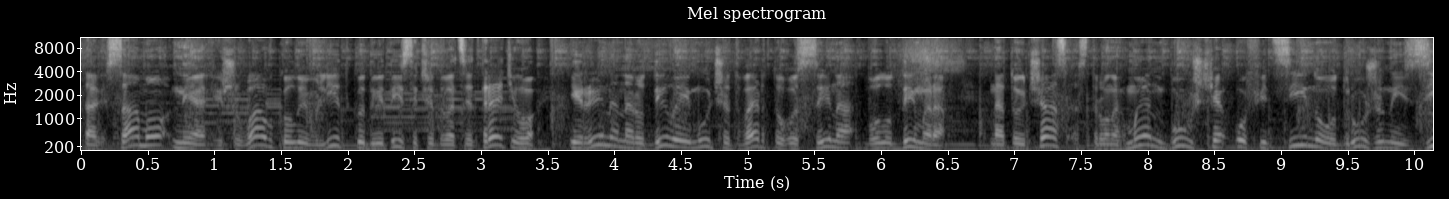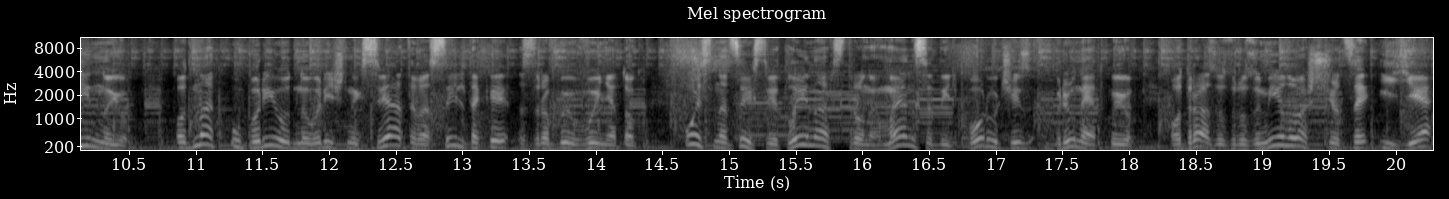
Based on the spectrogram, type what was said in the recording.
Так само не афішував, коли влітку 2023-го Ірина народила йому четвертого сина Володимира. На той час стронгмен був ще офіційно одружений з Зінною. Однак у період новорічних свят Василь таки зробив виняток. Ось на цих світлинах стронгмен сидить поруч із брюнеткою. Одразу зрозуміло, що це і є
